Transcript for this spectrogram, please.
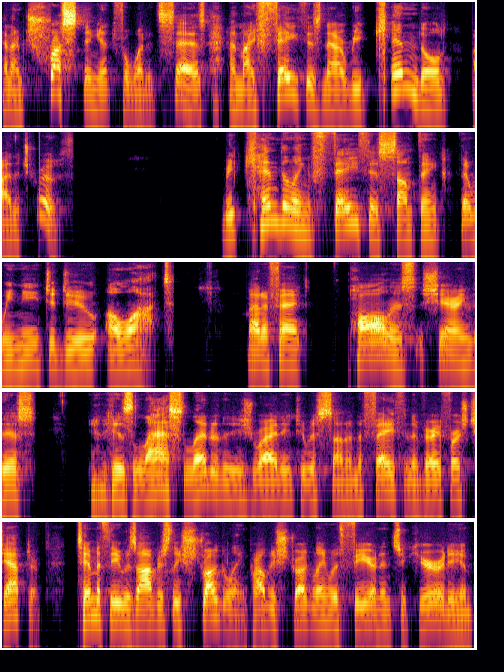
and I'm trusting it for what it says, and my faith is now rekindled by the truth. Rekindling faith is something that we need to do a lot. Matter of fact, Paul is sharing this in his last letter that he's writing to his son in the faith in the very first chapter. Timothy was obviously struggling, probably struggling with fear and insecurity and,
